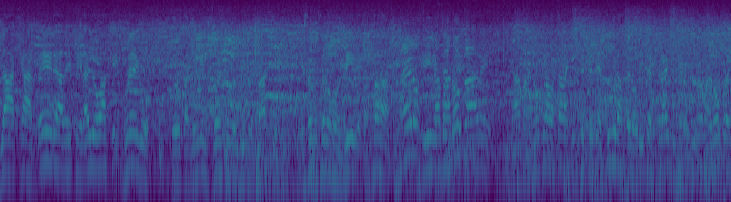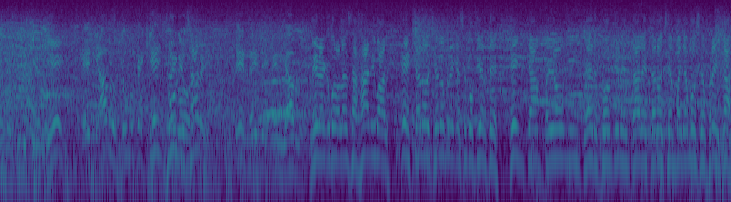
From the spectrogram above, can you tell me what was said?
La carrera de Pelayo Vázquez en juego, pero también el puesto de Junior Vázquez, que eso no se nos olvide, papá. Pero, y la manopla. prepare. La manopla va a estar a 15 pies de altura, pero ahorita extraño, se metió una manopla en el bolsillo izquierdo. Bien. ¿Qué diablo? ¿Cómo que quién? Junior. González. ¿Qué rey de qué diablo? Mira cómo lo lanza Hannibal. Esta noche el hombre que se convierte en campeón intercontinental. Esta noche en Bayamón se enfrenta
